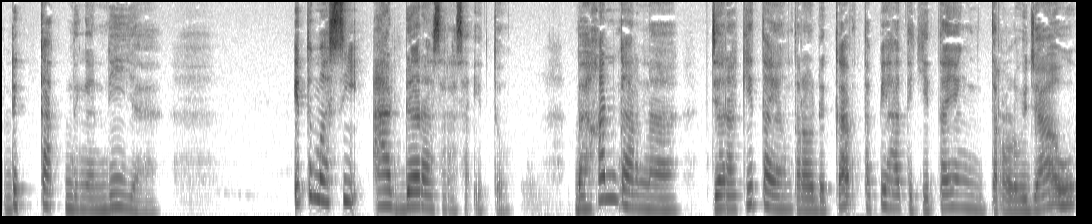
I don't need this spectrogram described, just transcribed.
dekat dengan dia, itu masih ada rasa-rasa itu. Bahkan karena jarak kita yang terlalu dekat, tapi hati kita yang terlalu jauh.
